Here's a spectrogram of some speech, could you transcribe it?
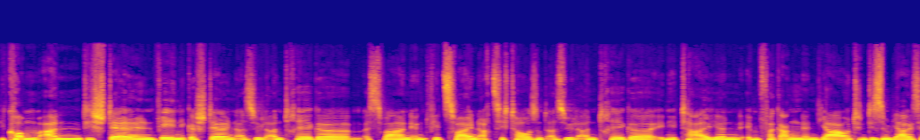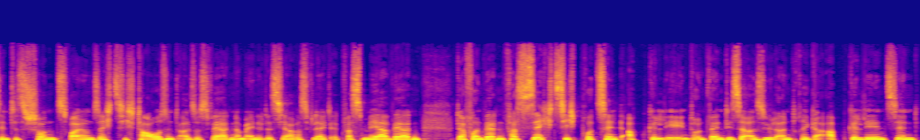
die kommen an, die stellen, wenige stellen Asylanträge. Es waren irgendwie 82.000 Asylanträge in Italien im vergangenen Jahr und in diesem Jahr sind es schon 62.000. Also es werden am Ende des Jahres vielleicht etwas mehr werden. Davon werden fast 60 Prozent abgelehnt. Und wenn diese Asylanträge abgelehnt sind,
